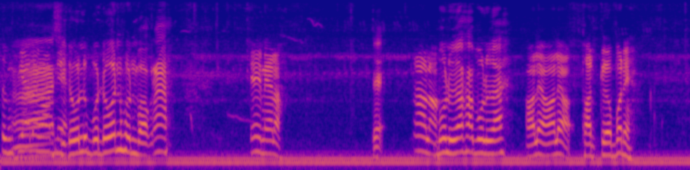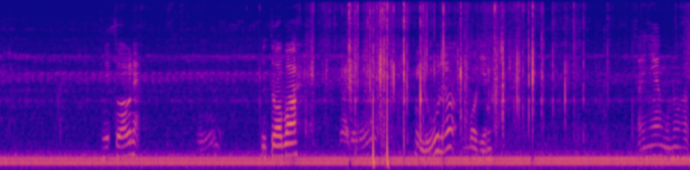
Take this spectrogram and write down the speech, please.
ตึงเปียเลยคอ่ารับสิเนี่ยโดนหรือบ่โดนคนบอกนะเจ๊ไหนล่ะเจ๊อ้าวเหรอบ่เหลือครับบ่เหลือเอาแล้วเอาแล้วถอดเกลือบ่เนี่ยมีตัวปะเนี่ยมีตัวบ่มาเดี๋ยวนี้ไม่รู้แล้วบ่เห็นใส่แง่งหมุนครับ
